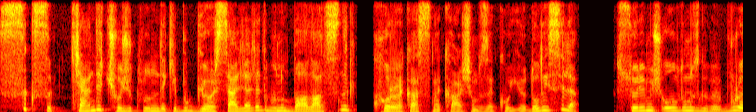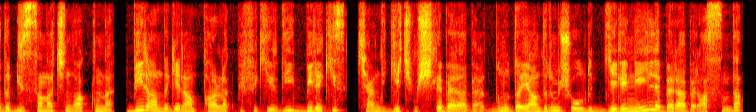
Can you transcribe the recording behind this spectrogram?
sık sık kendi çocukluğundaki bu görsellerle de bunun bağlantısını kurarak aslında karşımıza koyuyor. Dolayısıyla söylemiş olduğumuz gibi burada bir sanatçının aklına bir anda gelen parlak bir fikir değil bilakis kendi geçmişiyle beraber bunu dayandırmış olduğu geleneğiyle beraber aslında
